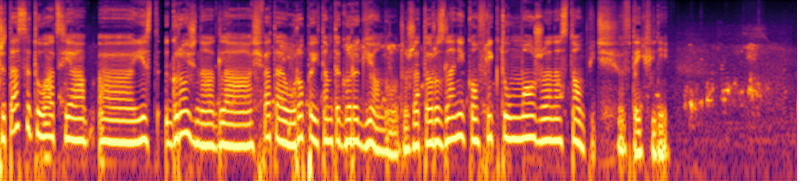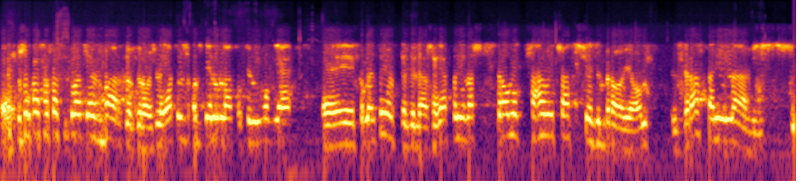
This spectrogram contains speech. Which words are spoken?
czy ta sytuacja jest groźna dla świata Europy i tamtego regionu, że to rozlanie konfliktu może nastąpić w tej chwili? Proszę Państwa, ta sytuacja jest bardzo groźna. Ja już od wielu lat o tym mówię, yy, komentując te wydarzenia, ponieważ strony cały czas się zbroją, wzrasta nienawiść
